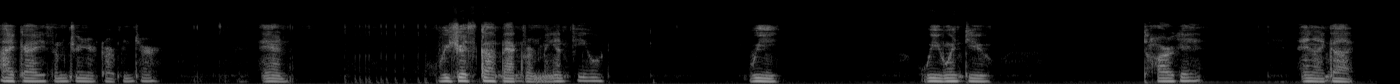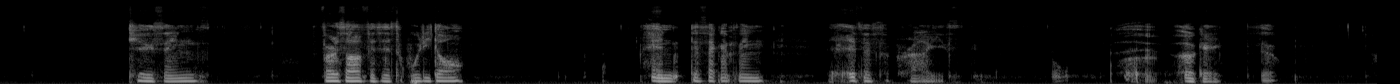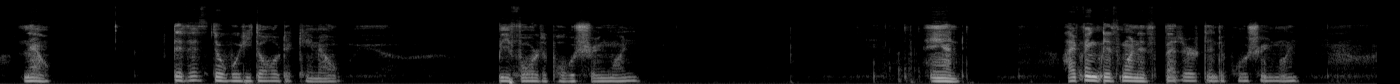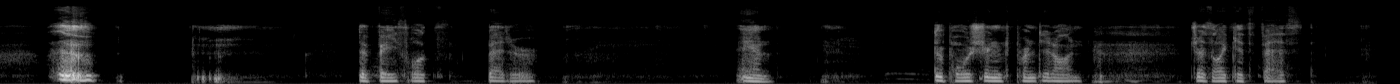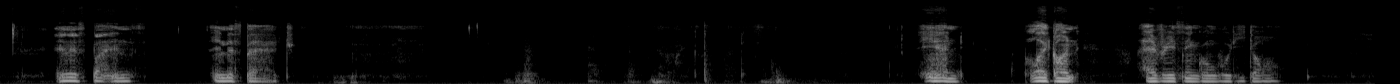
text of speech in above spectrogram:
Hi guys, I'm Junior Carpenter, and we just got back from Manfield. We we went to Target, and I got two things. First off is this Woody doll, and the second thing is a surprise. Okay, so now this is the Woody doll that came out before the pull string one. And I think this one is better than the pull string one. the face looks better. And the pull string's printed on just like his vest and his buttons and his badge. And like on every single Woody doll,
